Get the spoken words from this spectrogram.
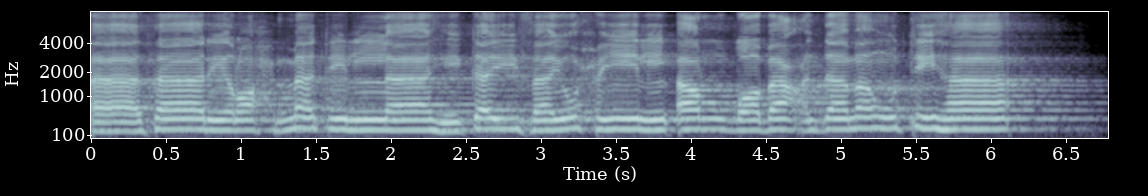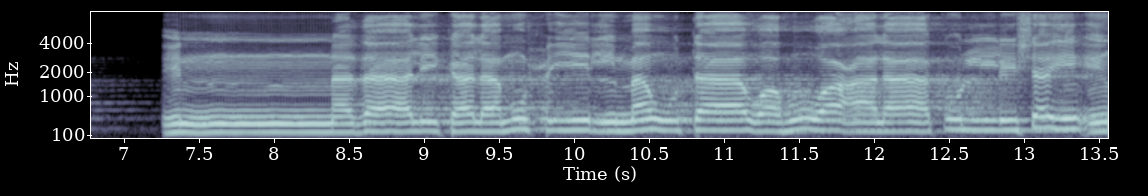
آثار رحمة الله كيف يحيي الأرض بعد موتها إن ذلك لمحيي الموتى وهو على كل شيء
